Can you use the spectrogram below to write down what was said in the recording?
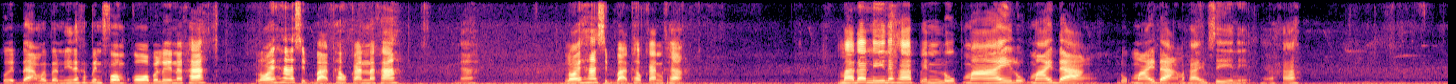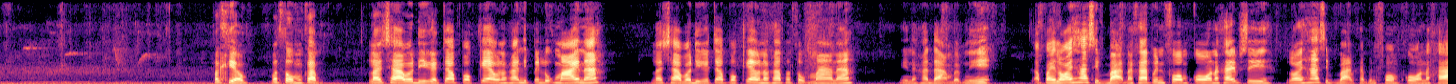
เปิดด่างมาแบบนี้นะคะ เป็นฟอร์มกอไปเลยนะคะร้อยห้าสิบบาทเท่ากันนะคะนะร้อยห้าสิบบาทเท่ากันค่ะ มาด้านนี้นะคะ เป็นลูกไม้ลูกไม้ด่าง ลูกไม้ด่างนะคะ FC นี่นะคะพระเขียวผสมกับราชาวดีกับเจ้าปอแก้วนะคะ นี่เป็นลูกไม้นะ ราชาวดีกับเจ้าปอแก้วนะคะ ผสมมานะ นี่นะคะ ด่างแบบนี้เอาไปร้อยห้าสิบาทนะคะ เป็นฟอร์มกอนะคะ FC ร้อยห้าสิบาทค่ะเป็นฟอร์มกอนะคะ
